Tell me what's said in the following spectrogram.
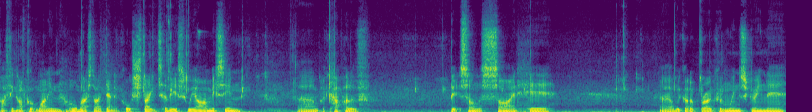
I think I've got one in almost identical state to this. We are missing um, a couple of bits on the side here. Uh, we've got a broken windscreen there.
